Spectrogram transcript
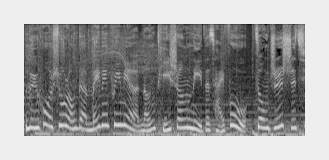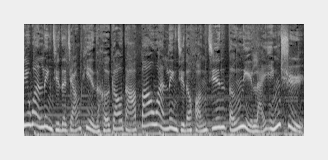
屡获殊荣的 Maven Premier 能提升你的财富，总值十七万令吉的奖品和高达八万令吉的黄金等你来赢取，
